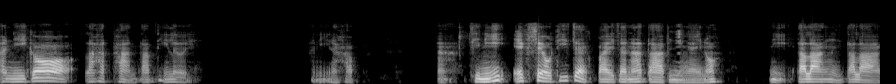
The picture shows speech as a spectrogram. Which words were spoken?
อันนี้ก็รหัสผ่านตามนี้เลย อันนี้นะครับ อะทีนี้ Excel ที่แจกไปจะหน้าตาเป็นยังไงเนาะ นี่ตารางหนึ่งตาราง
